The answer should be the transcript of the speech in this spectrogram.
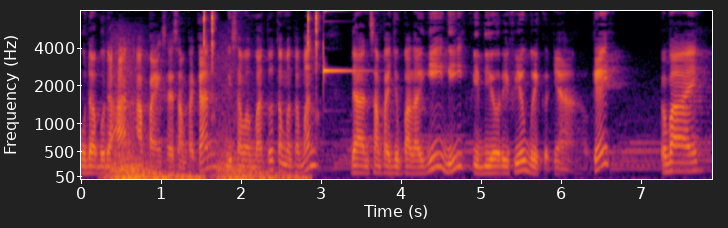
Mudah-mudahan apa yang saya sampaikan bisa membantu teman-teman dan sampai jumpa lagi di video review berikutnya. Oke? Bye-bye.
